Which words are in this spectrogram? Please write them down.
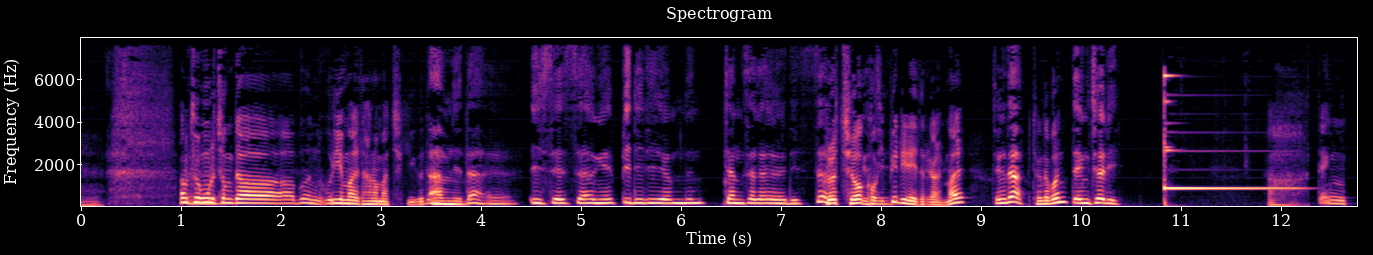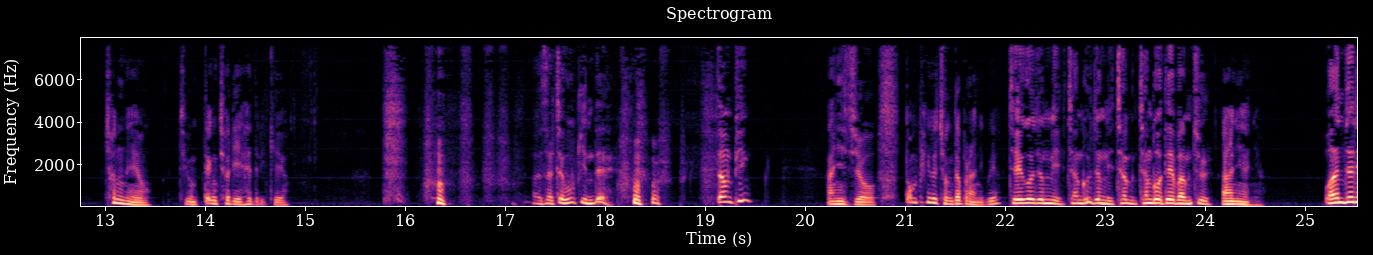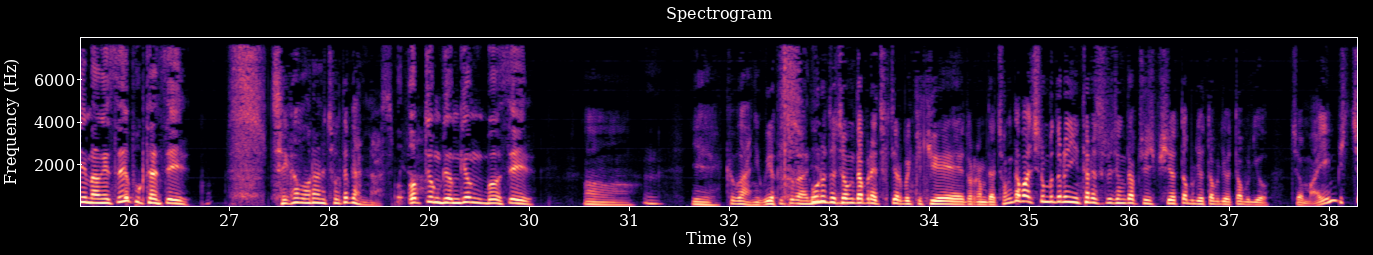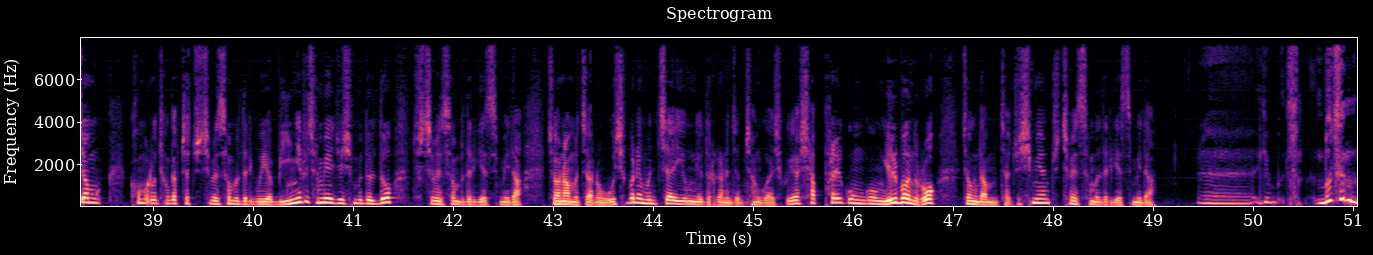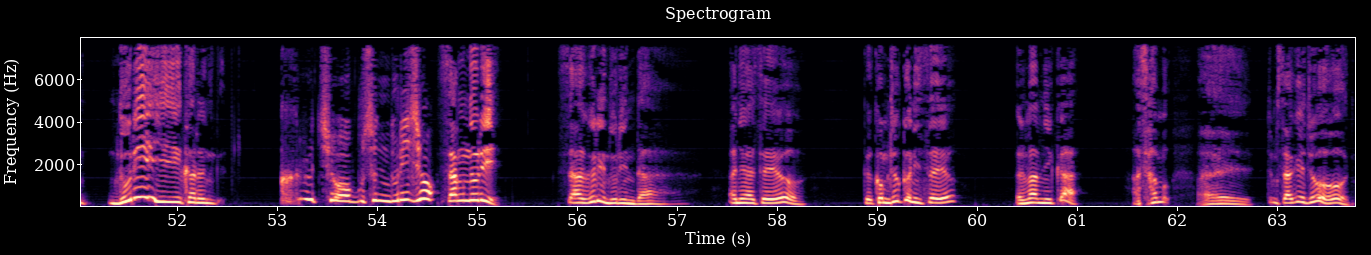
아무튼 오늘 정답은 우리말 단어 맞추기거든요. 압니다. 예. 이 세상에 삐리리 없는 장사가 어디 있어? 그렇죠. 그렇지. 거기 삐리리에 들어갈 말. 정답 정답은 땡처리. 아, 땡 쳤네요. 지금 땡 처리 해 드릴게요. 아, 살짝 웃긴데. 덤핑? 아니죠. 덤핑도 정답은 아니고요. 재고 정리, 창고 정리, 창, 창고 대방출. 아니 아니요. 완전히 망했어요. 폭탄 세일. 제가 원하는 정답이 안 나왔습니다. 업종 변경 뭐 세일. 어. 응. 예, 그거 아니고요. 아니에요? 오늘도 정답은 애청자 여러분께 기회 돌아갑니다. 정답 아시는 분들은 인터넷으로 정답 주십시오. www.imbc.com으로 정답자 추첨해서 선물 드리고요. 미니로 참여해 주신 분들도 추첨해서 선물 드리겠습니다. 전화 문자는 50원의 문자 이용료 들어가는 점 참고하시고요. 샵 8001번으로 정답 문자 주시면 추첨해서 선물 드리겠습니다. 에, 이게 무- 무슨 누리 가는 그렇죠. 무슨 누리죠? 쌍누리 싸그리 누린다. 안녕하세요. 그 검정권 있어요? 얼마입니까? 아 3억. 아이 좀 싸게 줘.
